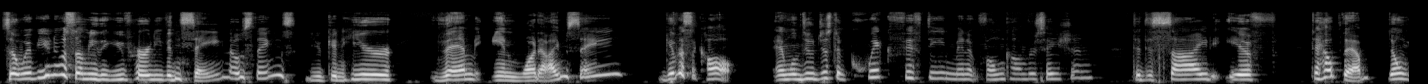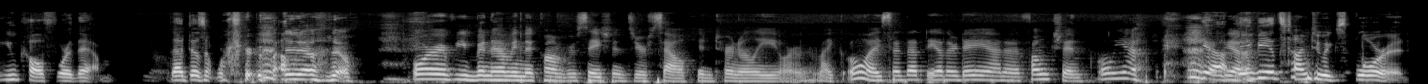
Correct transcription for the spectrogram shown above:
So if you know somebody that you've heard even saying those things, you can hear them in what I'm saying, give us a call and we'll do just a quick 15 minute phone conversation to decide if to help them. Don't you call for them. That doesn't work very well. No, no. Or if you've been having the conversations yourself internally, or like, oh, I said that the other day at a function. Oh, yeah. yeah, Yeah. maybe it's time to explore it.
